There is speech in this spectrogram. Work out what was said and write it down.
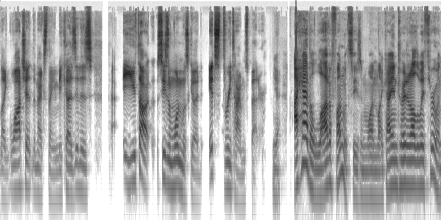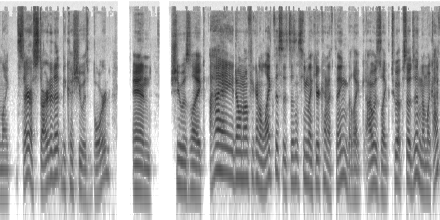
Like watch it the next thing because it is. Uh, You thought season one was good. It's three times better. Yeah. I had a lot of fun with season one. Like I enjoyed it all the way through. And like Sarah started it because she was bored, and she was like, "I don't know if you're gonna like this. It doesn't seem like your kind of thing." But like I was like two episodes in, and I'm like, I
